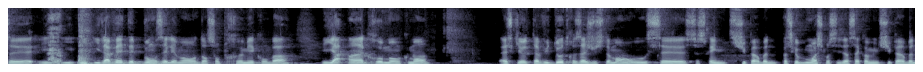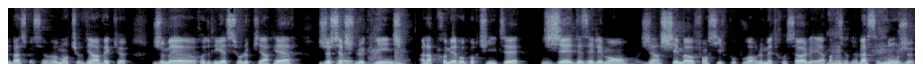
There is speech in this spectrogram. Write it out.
Il, il, avait des bons éléments dans son premier combat. Il y a un gros manquement. Est-ce que tu as vu d'autres ajustements ou ce serait une super bonne Parce que moi, je considère ça comme une super bonne base. C'est vraiment, tu reviens avec, euh, je mets euh, Rodriguez sur le pied arrière, je cherche le clinch à la première opportunité, j'ai des éléments, j'ai un schéma offensif pour pouvoir le mettre au sol et à mmh partir de là, c'est mon jeu.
